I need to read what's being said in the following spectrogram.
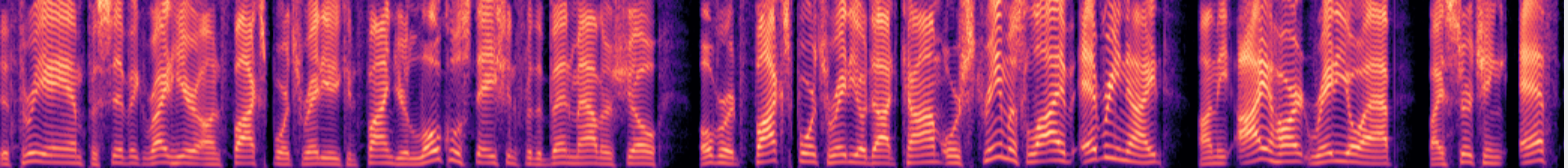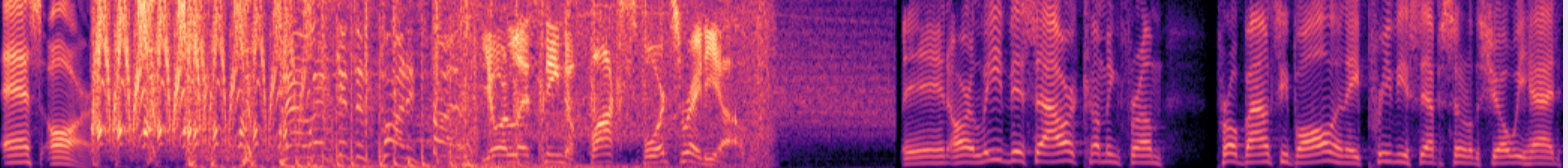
to 3 a.m. Pacific, right here on Fox Sports Radio. You can find your local station for the Ben Maller Show over at foxsportsradio.com or stream us live every night on the iHeartRadio app by searching FSR. You're listening to Fox Sports Radio. And our lead this hour coming from Pro Bouncy Ball. In a previous episode of the show, we had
